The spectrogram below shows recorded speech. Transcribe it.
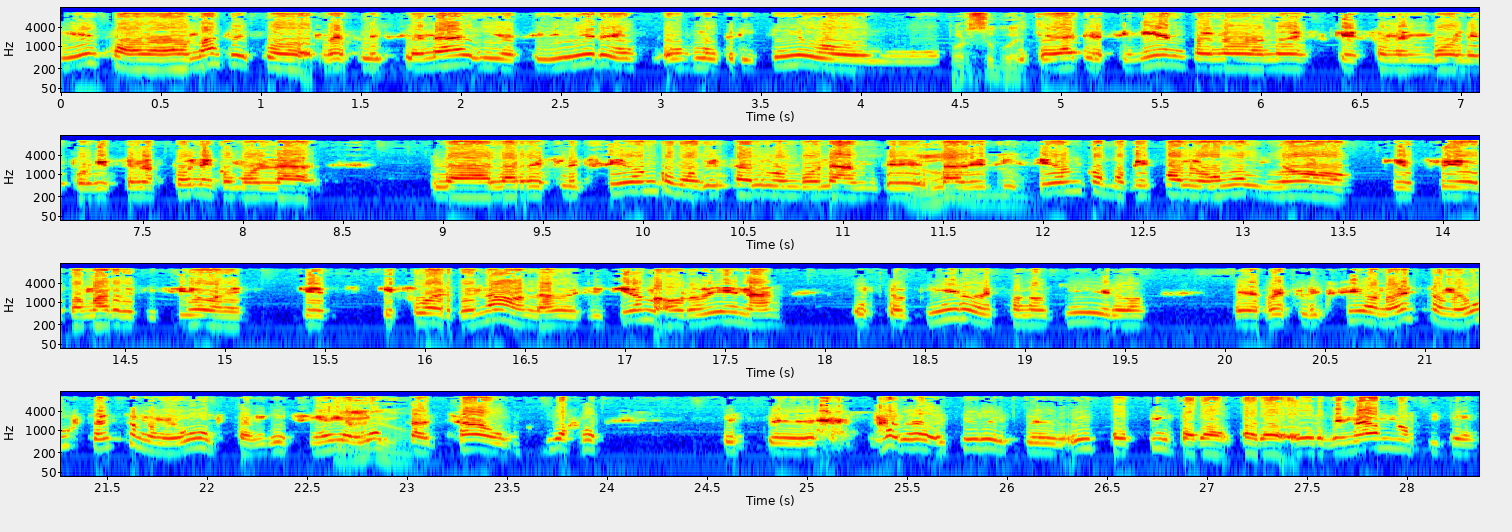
Y eso, además eso, reflexionar y decidir es, es nutritivo y, Por y te da crecimiento, no, no es que es un embole, porque se nos pone como la, la, la reflexión como que es algo embolante, No, la no. decisión como que es algo, uy, no, qué feo tomar decisiones, qué, qué fuerte, no, la decisión ordena, esto quiero, esto no quiero, eh, reflexiono, esto me gusta, esto no me gusta, entonces si no Claro. me gusta, chao. este, para hacer este, esto, sí, para, para ordenarnos y que,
